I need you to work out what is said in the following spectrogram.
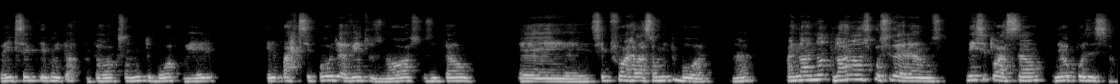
a gente sempre teve uma interlocução muito boa com ele. Ele participou de eventos nossos, então é, sempre foi uma relação muito boa. Né? Mas nós não, nós não nos consideramos nem situação, nem oposição.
